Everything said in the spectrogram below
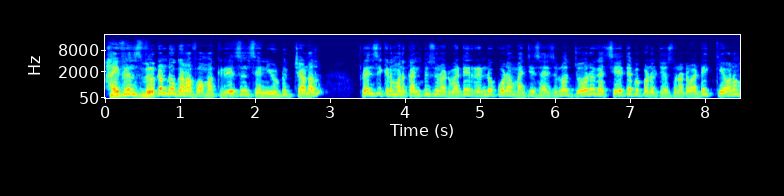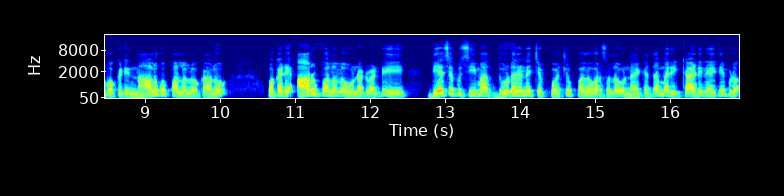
హై ఫ్రెండ్స్ వెల్కమ్ టు గనాఫామా creations and YouTube channel friends ఇక్కడ మనకు కనిపిస్తున్నటువంటి రెండు కూడా మంచి సైజులో జోరుగా చేతెప్ప పనులు చేస్తున్నటువంటి కేవలం ఒకటి నాలుగు పళ్ళలో కాను ఒకటి ఆరు పళ్ళలో ఉన్నటువంటి దేశపు సీమ దూడలనే చెప్పుకోవచ్చు. పళ్ళు వరుసలో ఉన్నాయి కదా మరి కాడిని అయితే ఇప్పుడు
